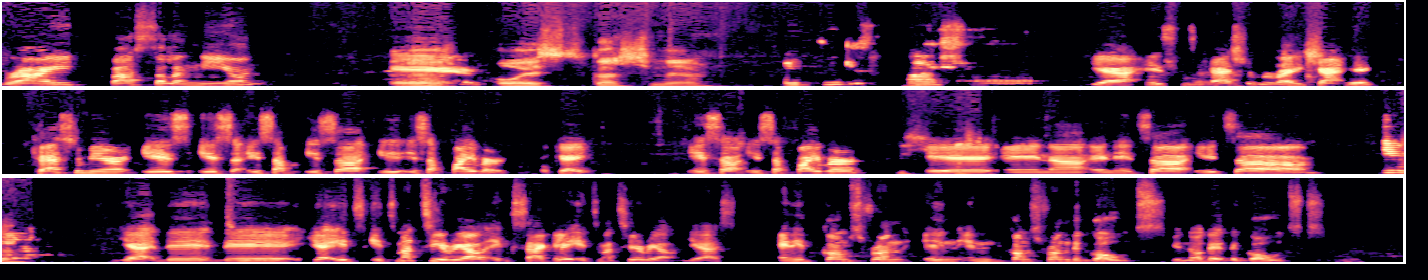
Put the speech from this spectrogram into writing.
bright pastel and neon. Uh, Eh, or is cashmere. I think it's fashion. yeah, it's Cashmere. cashmere, right? Ca- eh, cashmere is is a, is a is a is a fiber, okay? It's a it's a fiber, Is- eh, and uh, and it's a it's a Here. yeah the the yeah it's it's material exactly it's material yes. And it comes from in and it comes from the goats you know the the goats.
